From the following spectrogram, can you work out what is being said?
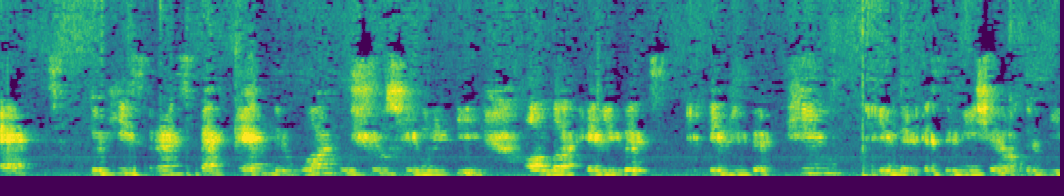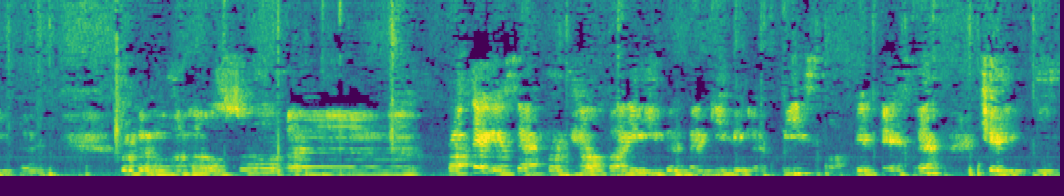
adds to his respect and the one who shows humility. Allah elevates elevate him in the estimation of the people. Prophet Muhammad also uh, protect yourself from hellfire even by giving a piece of it as a charity.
